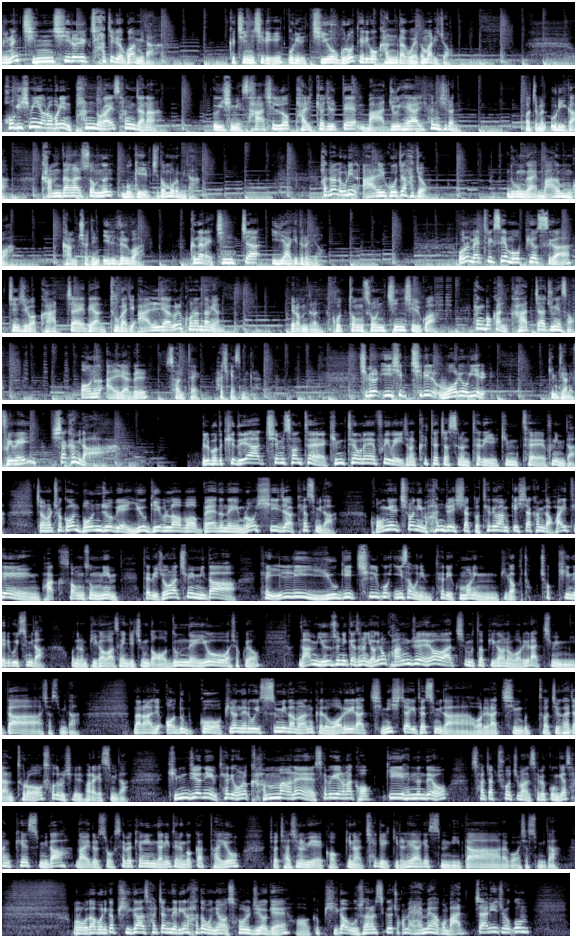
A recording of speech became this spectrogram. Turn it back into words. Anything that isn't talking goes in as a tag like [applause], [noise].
우리는 진실을 찾으려고 합니다. 그 진실이 우릴 지옥으로 데리고 간다고 해도 말이죠. 호기심이 열어버린 판도라의 상자나 의심이 사실로 밝혀질 때 마주해야 할 현실은 어쩌면 우리가 감당할 수 없는 무게일지도 모릅니다. 하지만 우린 알고자 하죠. 누군가의 마음과 감춰진 일들과 그날의 진짜 이야기들을요. 오늘 매트릭스의 모피어스가 진실과 가짜에 대한 두 가지 알약을 권한다면 여러분들은 고통스러운 진실과 행복한 가짜 중에서 어느 알약을 선택하시겠습니까? 11월 27일 월요일 김태훈의 프리웨이 시작합니다. 빌보드 키드의 아침 선택 김태훈의 프리웨이 저는 클 태 자 쓰는 테디 김태훈입니다. 자 오늘 첫 곡은 본조비의 You Give Love a Bad Name으로 시작했습니다. 0175님, 한 주의 시작도 테디와 함께 시작합니다. 화이팅! 박성숙님, 테디 좋은 아침입니다. K126279249님, 테디 굿모닝. 비가 촉촉히 내리고 있습니다. 오늘은 비가 와서인지 지금도 어둡네요. 하셨고요. 남윤수님께서는 여기는 광주예요. 아침부터 비가 오는 월요일 아침입니다. 하셨습니다. 나라 아직 어둡고 비는 내리고 있습니다만 그래도 월요일 아침이 시작이 됐습니다. 월요일 아침부터 지각하지 않도록 서두르시길 바라겠습니다. 김지연님, 테디 오늘 간만에 새벽에 일어나 걷기 했는데요. 살짝 추웠지만 새벽 공기가 상쾌했습니다. 나이 들수록 새벽형 인간이 되는 것 같아요. 저 자신을 위해 걷기나 책 읽기를 해야겠습니다. 라고 하셨습니다. 오늘 오다 보니까 비가 살짝 내리긴 하더군요. 서울 지역에. 어, 그 비가 우산을 쓰기도 조금 애매하고 맞잔이 조금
